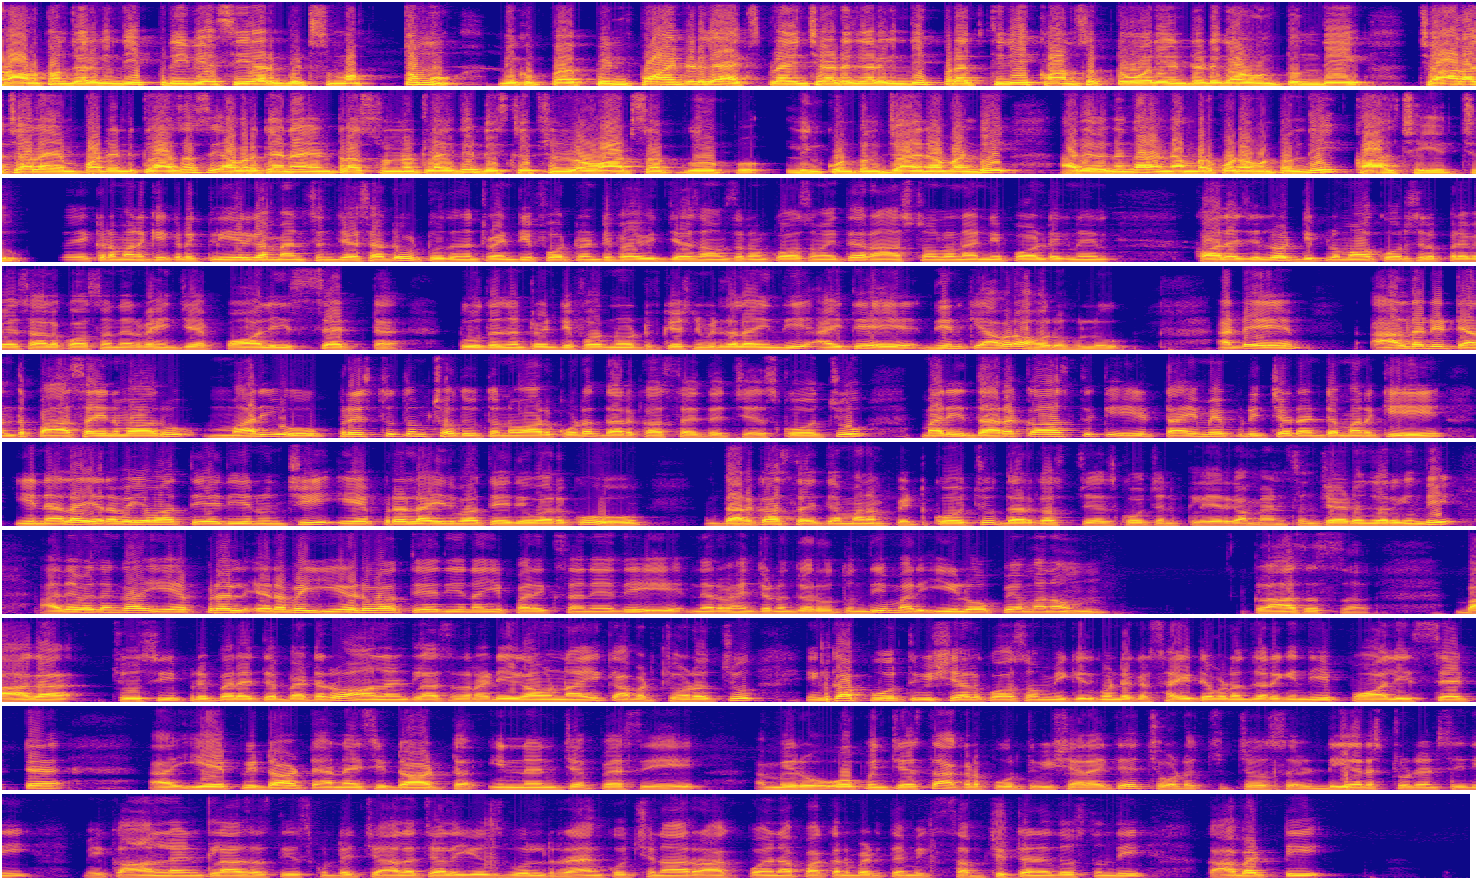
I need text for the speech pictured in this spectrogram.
రావటం జరిగింది. ప్రీవియస్ ఇయర్ బిట్స్ మొత్తము మీకు పిన్ పాయింటెడ్గా ఎక్స్ప్లెయిన్ చేయడం జరిగింది. ప్రతిదీ కాన్సెప్ట్ ఓరియంటెడ్గా ఉంటుంది. చాలా చాలా ఇంపార్టెంట్ క్లాసెస్ ఎవరికైనా ఇంట్రెస్ట్ ఉన్నట్లయితే డిస్క్రిప్షన్లో వాట్సాప్ గ్రూప్ లింక్ ఉంటుంది. జాయిన్ అవ్వండి. అదేవిధంగా నా నెంబర్ కూడా ఉంటుంది. కాల్ చేయొచ్చు. ఇక్కడ మనకి ఇక్కడ క్లియర్గా మెన్షన్ చేశాడు. Two thousand twenty four twenty five విద్యా సంవత్సరం కోసం అయితే రాష్ట్రంలోని అన్ని పాలిటెక్నిక్ కాలేజీలో డిప్లొమా కోర్సుల ప్రవేశాల కోసం నిర్వహించే Polycet two thousand twenty four notification విడుదలైంది. అయితే దీనికి ఎవరు అర్హులు? అంటే ఆల్రెడీ టెన్త్ పాస్ అయిన వారు మరియు ప్రస్తుతం చదువుతున్న వారు కూడా దరఖాస్తు అయితే చేసుకోవచ్చు. మరి దరఖాస్తుకి టైం ఎప్పుడు ఇచ్చాడంటే మనకి ఈ నెల ఇరవైవ తేదీ నుంచి ఏప్రిల్ ఐదవ తేదీ వరకు దరఖాస్తు అయితే మనం పెట్టుకోవచ్చు. దరఖాస్తు చేసుకోవచ్చు అని క్లియర్గా మెన్షన్ చేయడం జరిగింది. అదేవిధంగా ఏప్రిల్ ఇరవై ఏడవ తేదీన ఈ పరీక్ష అనేది నిర్వహించడం జరుగుతుంది. మరి ఈ లోపే మనం క్లాసెస్ బాగా చూసి ప్రిపేర్ అయితే బెటరు. ఆన్లైన్ క్లాసెస్ రెడీగా ఉన్నాయి కాబట్టి చూడొచ్చు. ఇంకా పూర్తి విషయాల కోసం మీకు ఇదిగోండి ఇక్కడ సైట్ ఇవ్వడం జరిగింది. Polycet AP dot NIC dot in అని చెప్పేసి మీరు ఓపెన్ చేస్తే అక్కడ పూర్తి విషయాలు అయితే చూడొచ్చు. చూస్తారు డియర్ స్టూడెంట్స్ ఇది మీకు ఆన్లైన్ క్లాసెస్ తీసుకుంటే చాలా చాలా యూజ్ఫుల్ ర్యాంక్ వచ్చినా రాకపోయినా పక్కన పెడితే మీకు సబ్జెక్ట్ అనేది వస్తుంది. కాబట్టి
